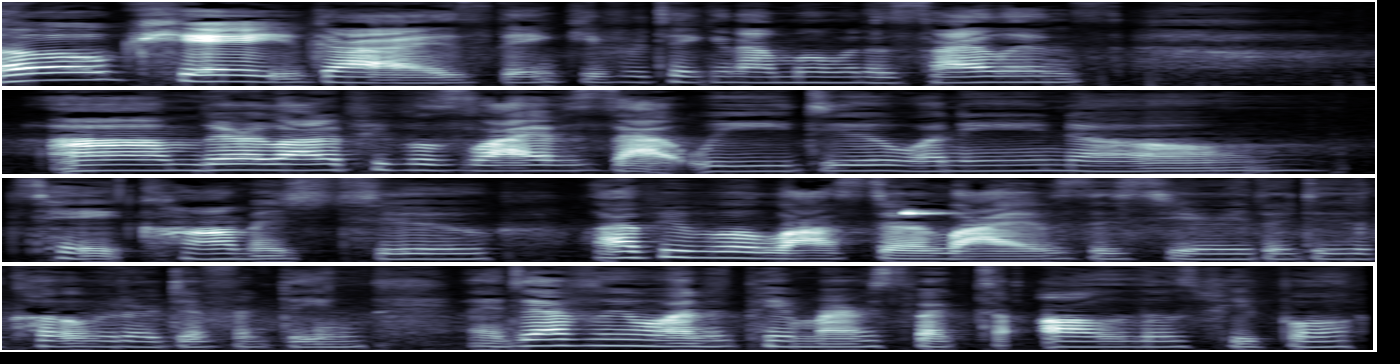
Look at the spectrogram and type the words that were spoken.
Okay, you guys, thank you for taking that moment of silence. Um, there are a lot of people's lives that we do want to, you know, take homage to. A lot of people lost their lives this year, either due to COVID or different things. And I definitely want to pay my respect to all of those people.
